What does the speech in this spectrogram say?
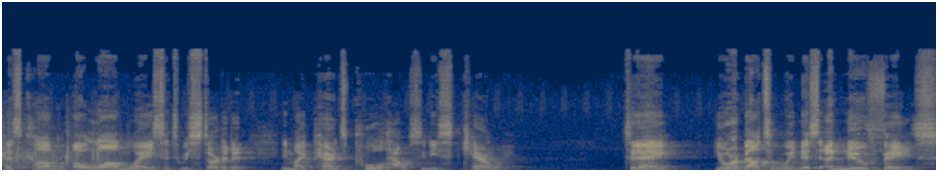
has come a long way since we started it in my parents' pool house in East Caraway. Today, you're about to witness a new phase.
